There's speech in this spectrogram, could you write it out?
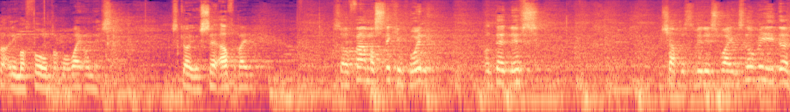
not only my form but my weight on this. Let's go. You'll set alpha, baby. So I found my sticking point on deadlifts, which happens to be this weight. It's not really the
